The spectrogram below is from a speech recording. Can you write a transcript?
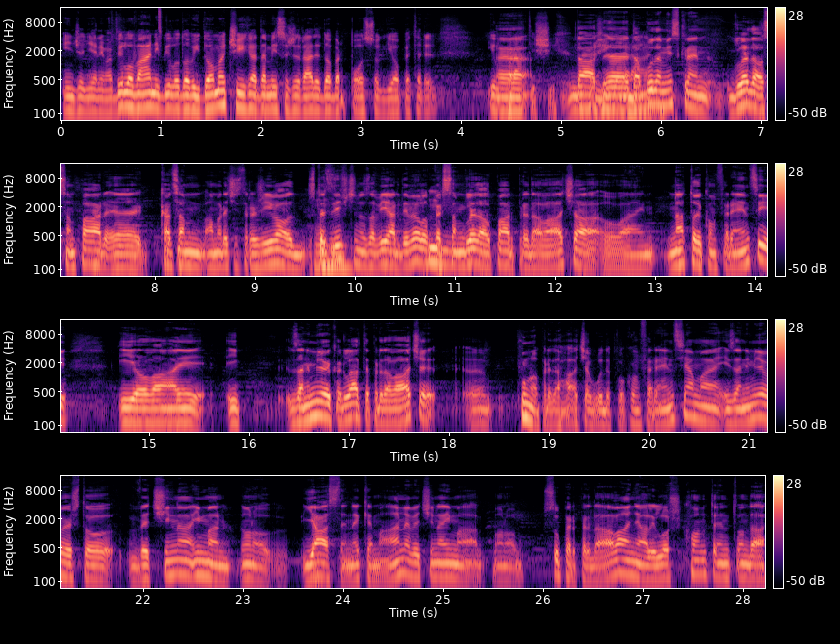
inženjerima, bilo vani, bilo od ovih domaćih, a da misliš da rade dobar posao gdje opet ili e, pratiš ih? Da, e, da budem iskren, gledao sam par, e, kad sam, ajmo reći, istraživao, specifično za VR developer, mhm. sam gledao par predavača ovaj, na toj konferenciji i, ovaj, i zanimljivo je kad gledate predavače, puno predavača bude po konferencijama i zanimljivo je što većina ima ono jasne neke mane, većina ima ono super predavanja, ali loš kontent, onda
